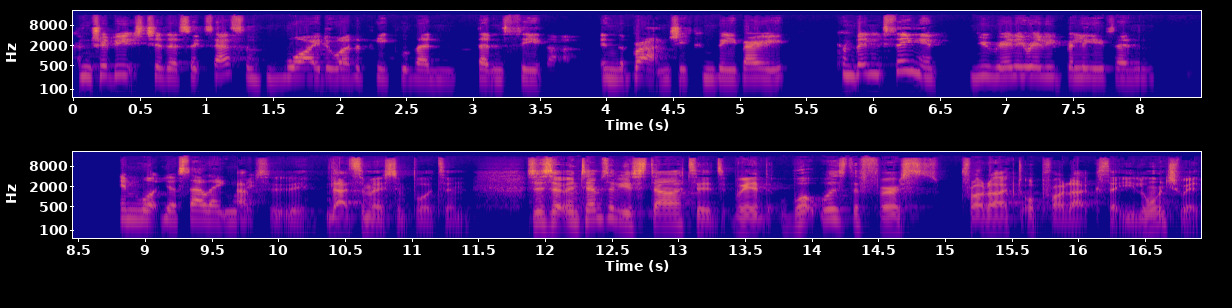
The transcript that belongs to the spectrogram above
contributes to the success. And why do other people then then see that in the brand? You can be very convincing if you really really believe in in what you're selling. Absolutely, that's the most important. So, so in terms of you started with, what was the first product or products that you launched with?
